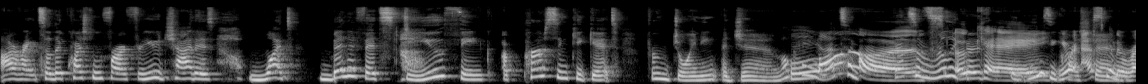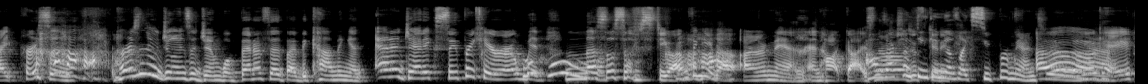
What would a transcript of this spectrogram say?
All right. So the question for our for you chat is what benefits do you think a person could get from joining a gym? Okay, that's a, that's a really good okay. easy You're question. asking the right person. a person who joins a gym will benefit by becoming an energetic superhero with muscles of steel. I'm thinking about Iron Man and hot guys. I was no, actually thinking kidding. of like Superman too. Oh, yeah. okay.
